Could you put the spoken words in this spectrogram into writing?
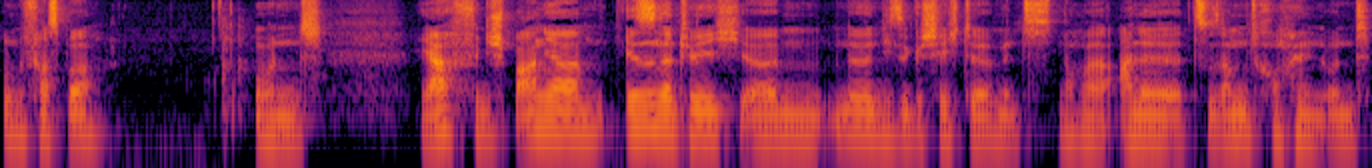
unfassbar. Und ja, für die Spanier ist es natürlich ähm, ne, diese Geschichte mit nochmal alle zusammentrommeln und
